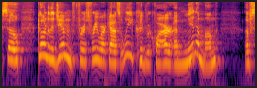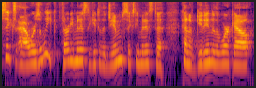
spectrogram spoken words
So going to the gym for three workouts a week could require a minimum of six hours a week. 30 minutes to get to the gym 60 minutes to kind of get into the workout.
